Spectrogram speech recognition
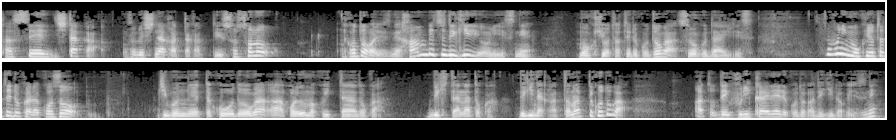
達成したか、それをしなかったかっていう、そのことがですね、判別できるようにですね、目標を立てることがすごく大事です。そういうふうに目標を立てるからこそ、自分のやった行動が、ああ、これうまくいったなとか、できたなとか、できなかったなってことが、後で振り返られることができるわけですね。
